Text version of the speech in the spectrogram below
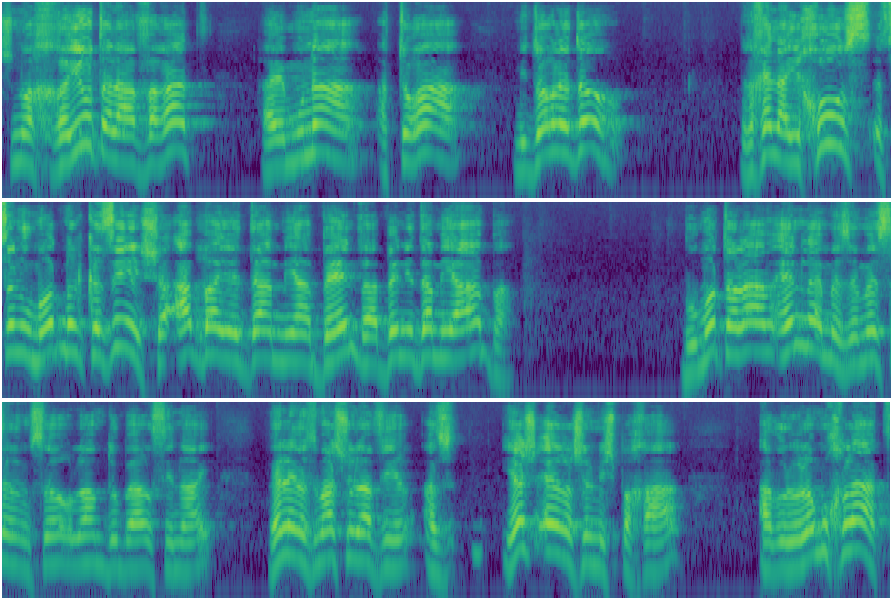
יש לנו אחריות על העברת האמונה, התורה, מדור לדור. ולכן הייחוס אצלנו הוא מאוד מרכזי, שאבא ידע מי הבן והבן ידע מי האבא. באומות העולם אין להם איזה מסר למסור, לא עמדו בהר סיני, ואין להם איזה משהו להעביר, אז יש ערך של משפחה, אבל הוא לא מוחלט,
